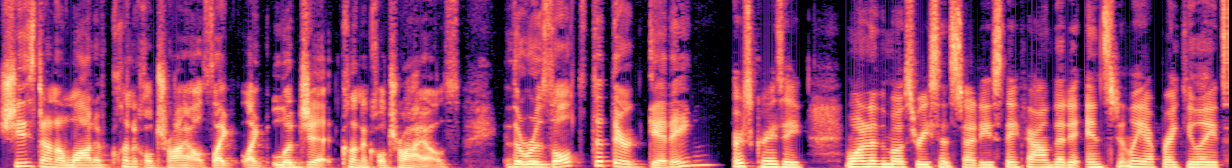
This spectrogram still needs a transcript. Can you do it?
She's done a lot of clinical trials, like like legit clinical trials. The results that they're getting it's crazy. One of the most recent studies, they found that it instantly upregulates.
